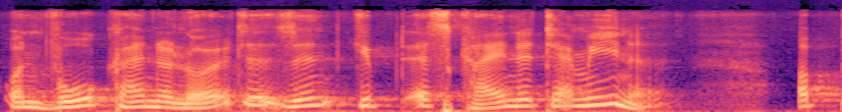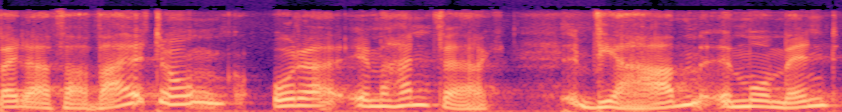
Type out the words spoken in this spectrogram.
und wo keine Leute sind, gibt es keine Termine. Ob bei der Verwaltung oder im Handwerk. Wir haben im Moment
